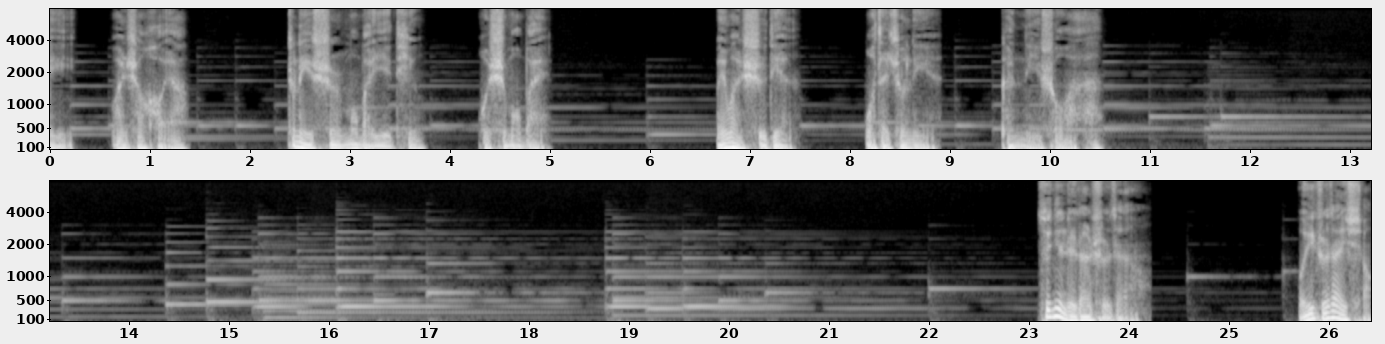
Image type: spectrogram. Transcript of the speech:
位晚上好呀，这里是墨白夜听，我是墨白。每晚十点，我在这里跟你说晚安。最近这段时间啊，我一直在想，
